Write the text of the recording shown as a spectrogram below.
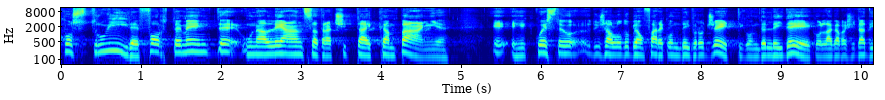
costruire fortemente un'alleanza tra città e campagne e, e questo diciamo, lo dobbiamo fare con dei progetti, con delle idee, con la capacità di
